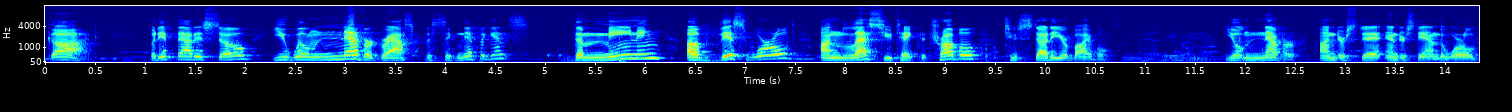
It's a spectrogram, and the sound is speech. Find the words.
God. But if that is so, you will never grasp the significance, the meaning of this world unless you take the trouble to study your Bible. You'll never understand, understand the world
